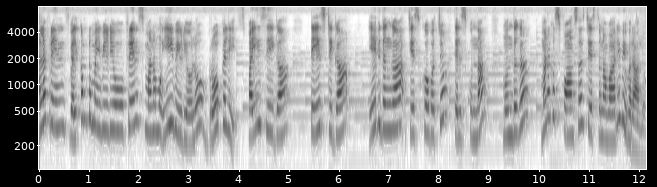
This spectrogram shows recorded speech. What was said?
Hello friends welcome to my video. Friends మనము ఈ వీడియోలో బ్రోకలీ స్పైసీగా టేస్టీగా ఏ విధంగా చేసుకోవచ్చో తెలుసుకుందాం. ముందుగా మనకు స్పాన్సర్ చేస్తున్న వారి వివరాలు.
